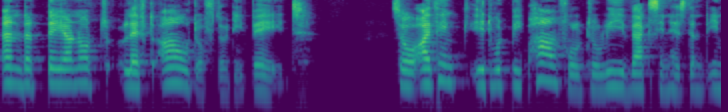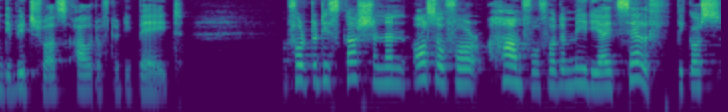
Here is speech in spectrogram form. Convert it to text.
and that they are not left out of the debate. So I think it would be harmful to leave vaccine hesitant individuals out of the debate. For the discussion and also for harmful for the media itself, because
